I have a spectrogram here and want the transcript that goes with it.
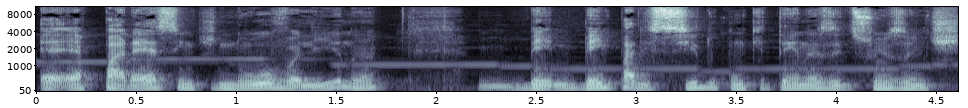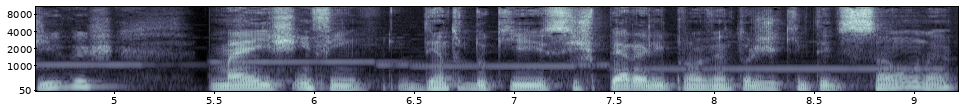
é, é, aparecem de novo ali, né? Bem, bem parecido com o que tem nas edições antigas. Mas, enfim, dentro do que se espera ali para uma aventura de quinta edição, né?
